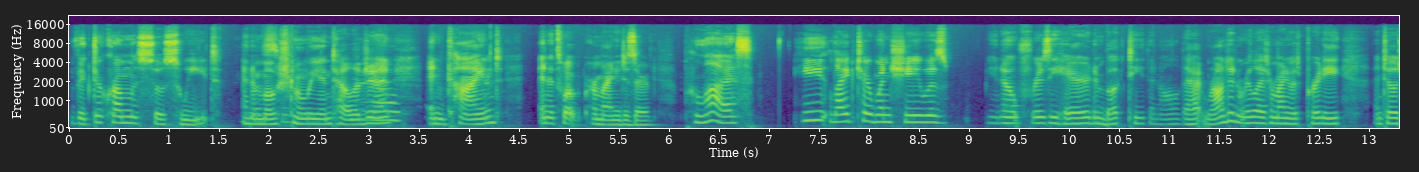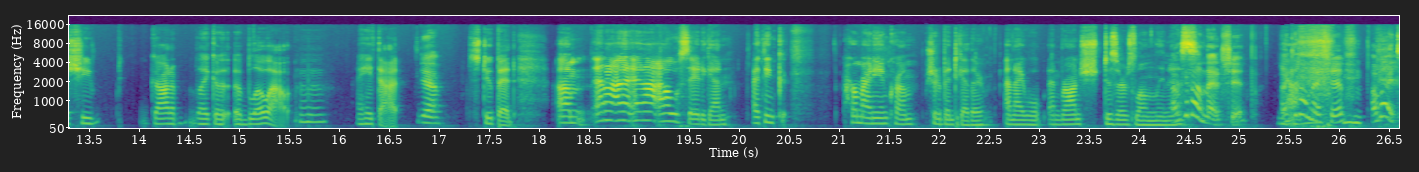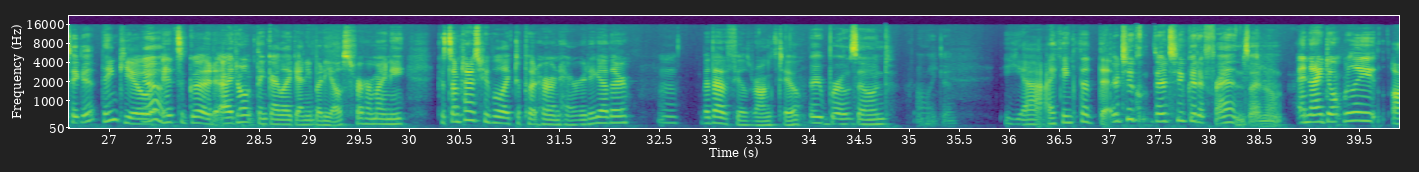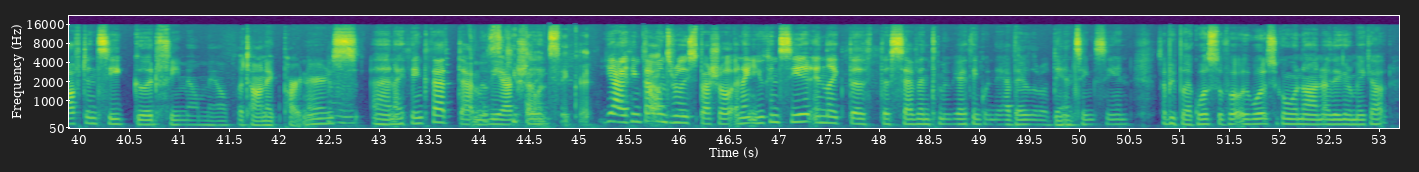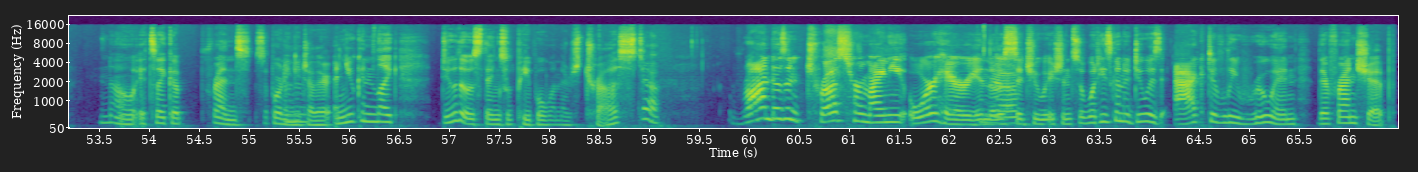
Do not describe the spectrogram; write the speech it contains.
Viktor Krum was so sweet and emotionally intelligent and kind and it's what hermione deserved. Plus he liked her when she was you know frizzy haired and buck teeth and all of that. Ron didn't realize hermione was pretty until she got a, like a, a blowout. Mm-hmm. I hate that. Yeah, stupid. Um, and I and I, I will say it again. I think Hermione and Krum should have been together, and I will. And Ron sh- deserves I'll loneliness. get on that ship. Yeah. I'll get on that ship. I'll buy a ticket. Thank you. Yeah. It's good. I don't think I like anybody else for Hermione because sometimes people like to put her and Harry together, Mm. but that feels wrong too. Very bro zoned. I like it. Yeah, I think that that They're too. They're too good at friends. I don't. and I don't really often see good female male platonic partners, and I think that that movie Mm-hmm. Let's that actually one sacred. Yeah, I think that one's really special, and you can see it in like the the seventh movie. I think when they have their little dancing scene. Some people are like, what's the fo- what's going on? Are they gonna make out? No, it's like a friends supporting Mm-hmm. each other, and you can like do those things with people when there's trust. Yeah. Ron doesn't trust Hermione or Harry in those Yeah. situations, so what he's gonna do is actively ruin their friendship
